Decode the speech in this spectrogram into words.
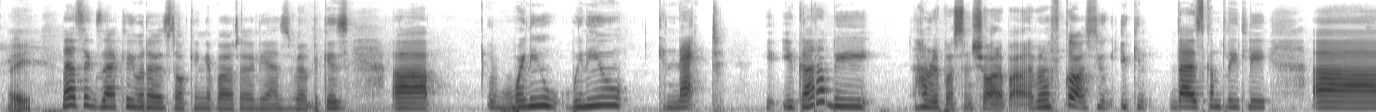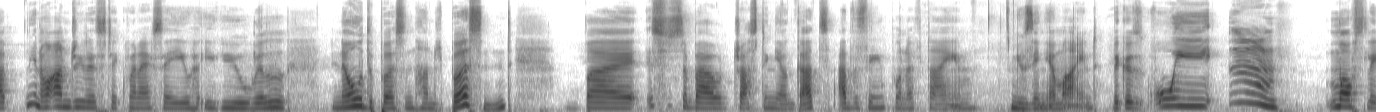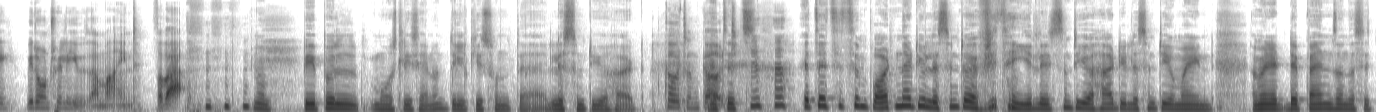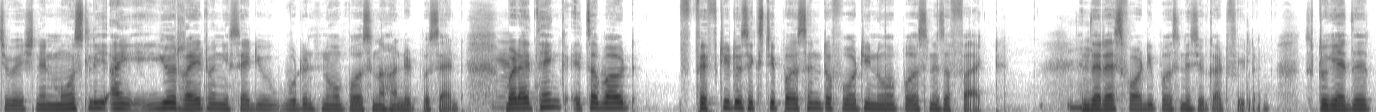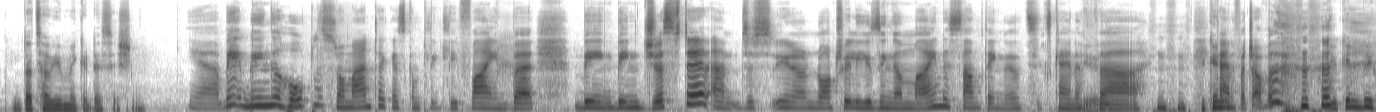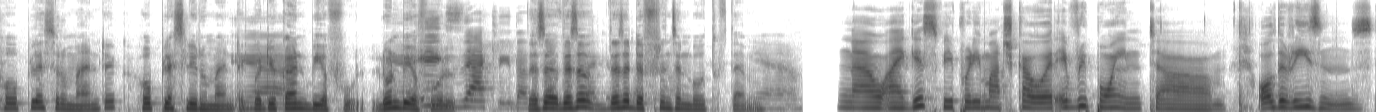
Right? That's exactly what I was talking about earlier as well. Because uh, when you when you connect, you, you gotta be hundred percent sure about it. But of course, you you can. That is completely, uh, you know, unrealistic. When I say you you, you will know the person hundred percent, but it's just about trusting your guts at the same point of time using your mind because we mm, mostly we don't really use our mind for that. no people mostly say no dil ki sunta hai listen to your heart. Quote unquote. it's, it's, it's it's it's important that you listen to everything. You listen to your heart you listen to your mind. I mean it depends on the situation. And mostly i you're right when you said you wouldn't know a person 100% but i think it's about 50 to 60 percent of what you know a person is a fact. Mm-hmm. and the rest 40 percent is your gut feeling. So together that's how you make a decision yeah, be, being a hopeless romantic is completely fine, but being being just it and just you know not really using a mind is something that's it's kind of Yeah. uh, you can kind of a trouble. you can be hopeless romantic hopelessly romantic but you can't be a fool don't be a fool Exactly. That's, there's a that's there's a there's a difference in both of them Yeah. Now, I guess we pretty much covered every point, um, all the reasons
